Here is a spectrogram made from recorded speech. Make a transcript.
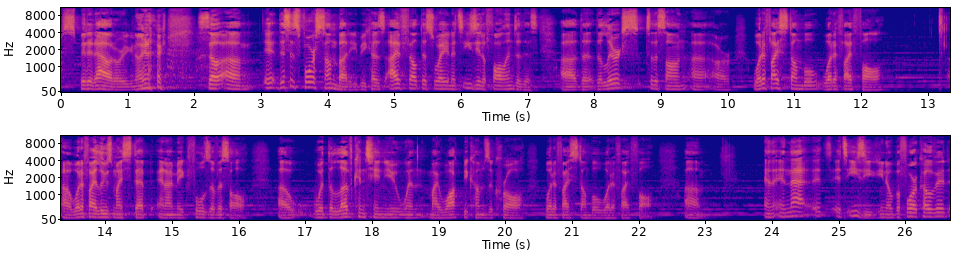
spit it out, or you know. so um, it, this is for somebody because I've felt this way, and it's easy to fall into this. Uh, the the lyrics to the song uh, are, "What if I stumble? What if I fall? Uh, what if I lose my step and I make fools of us all? Uh, would the love continue when my walk becomes a crawl? What if I stumble? What if I fall? Um, and in that, it's, it's easy. You know, before COVID,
